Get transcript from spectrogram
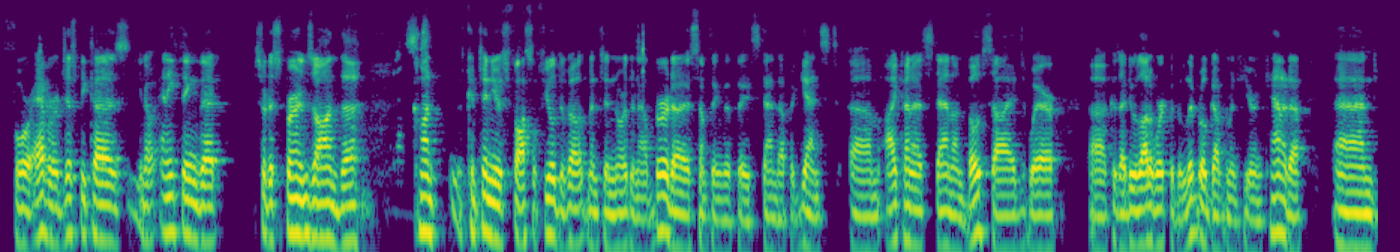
forever, just because, you know, anything that sort of spurns on the con continuous fossil fuel development in Northern Alberta is something that they stand up against. Um, I kind of stand on both sides where, because uh, I do a lot of work with the Liberal government here in Canada, and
